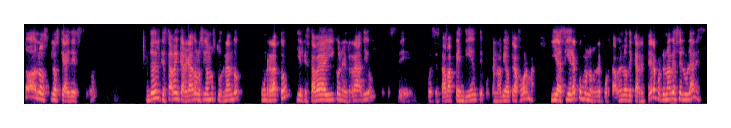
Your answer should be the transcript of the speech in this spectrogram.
todos los, los que hay de esto, ¿no? Entonces el que estaba encargado nos íbamos turnando un rato y el que estaba ahí con el radio, este, pues estaba pendiente porque no había otra forma. Y así era como nos reportaban lo de carretera, porque no había celulares.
